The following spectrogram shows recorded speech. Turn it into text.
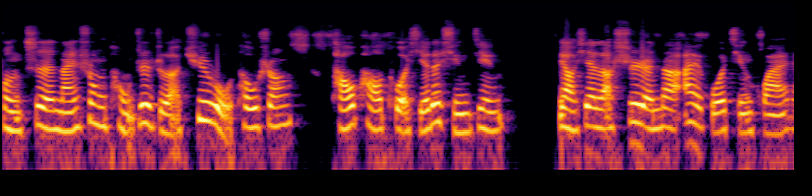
讽刺南宋统治者屈辱偷生、逃跑妥协的行径，表现了诗人的爱国情怀。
